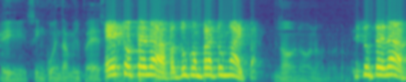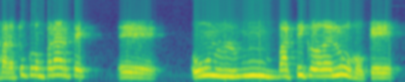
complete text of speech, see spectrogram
Sí, 50 mil pesos. Eso te da para tú comprarte un iPad. No, no, no. no, Eso te da para tú comprarte eh, un, artículo de lujo que,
